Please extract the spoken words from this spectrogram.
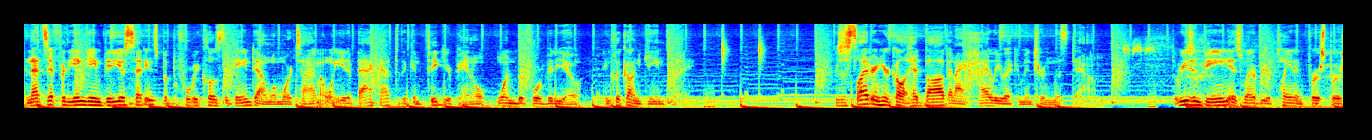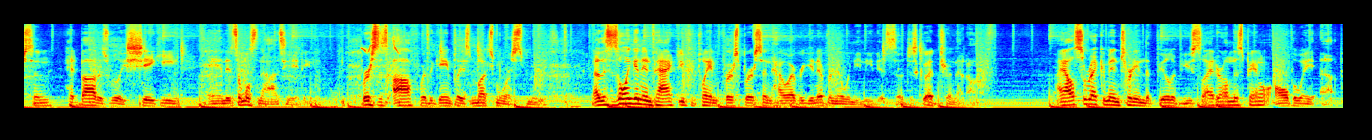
And that's it for the in-game video settings, but before we close the game down one more time, I want you to back out to the configure panel, one before video, and click on gameplay. There's a slider in here called head bob, and I highly recommend turning this down. The reason being is whenever you're playing in first person, head bob is really shaky and it's almost nauseating. Versus off where the gameplay is much more smooth. Now this is only going to impact you if you play in first person, however you never know when you need it, so just go ahead and turn that off. I also recommend turning the field of view slider on this panel all the way up.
